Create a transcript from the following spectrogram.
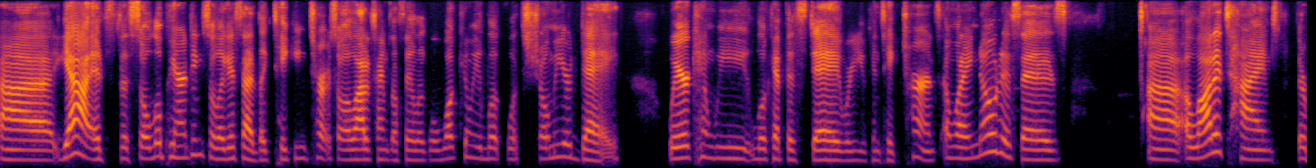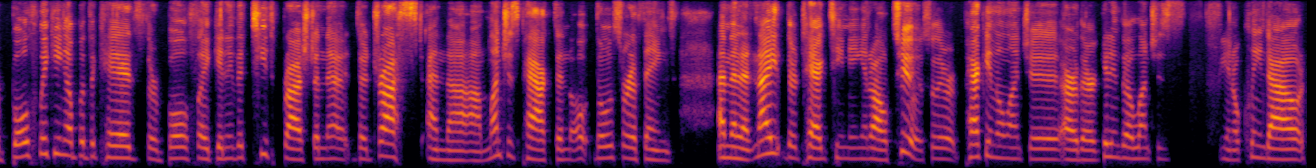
uh, yeah, it's the solo parenting. So like I said, like taking turns. So a lot of times I'll say like, well, what can we look? Let's show me your day. Where can we look at this day where you can take turns? And what I notice is uh, a lot of times they're both waking up with the kids. They're both like getting the teeth brushed and the, the dressed and the um, lunches packed and th- those sort of things. And then at night they're tag teaming it all too. So they're packing the lunches or they're getting the lunches, you know, cleaned out,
